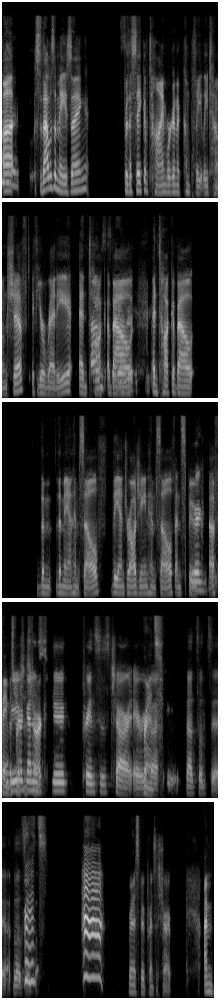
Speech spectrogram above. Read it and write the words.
Uh, Weird. So that was amazing. For the sake of time, we're gonna completely tone shift, if you're ready, and talk about and talk about the the man himself, the androgyne himself, and spook We're a famous we person's chart. spook Prince's chart, everybody. Prince. That's what's it. That's what's up. Prince! Ha! We're gonna spook Prince's chart. I'm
